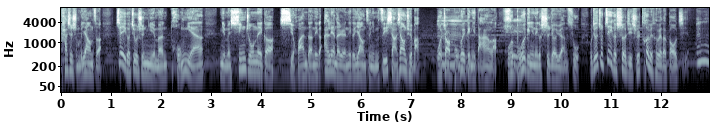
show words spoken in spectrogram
她是什么样子？这个就是你们童年、你们心中那个喜欢的那个暗恋的人那个样子，你们自己想象去吧。我这儿不会给你答案了，是我不会给你那个视觉元素。我觉得就这个设计其实特别特别的高级。嗯，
